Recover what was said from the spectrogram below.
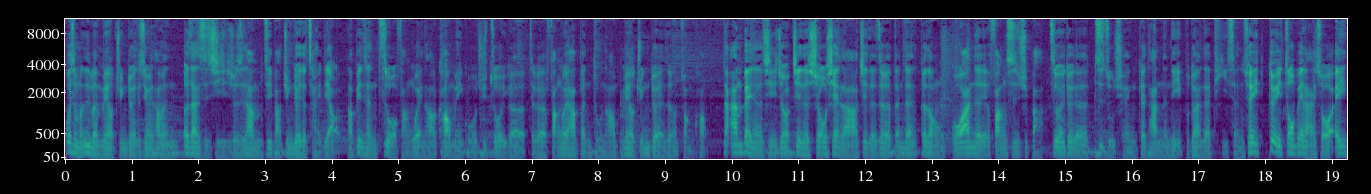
为什么日本没有军队，就是因为他们二战时期，就是他们自己把军队就裁掉了，然后变成自我防卫，然后靠美国去做一个这个防卫他本土，然后没有军队的这种状况。那安倍呢，其实就借着修宪啦，借着这个等等各种国安的方式，去把自卫队的自主权跟他的能力不断的在提升。所以对于周边来说，哎，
